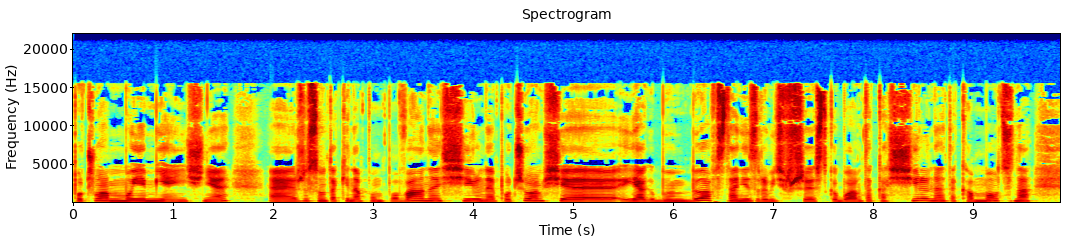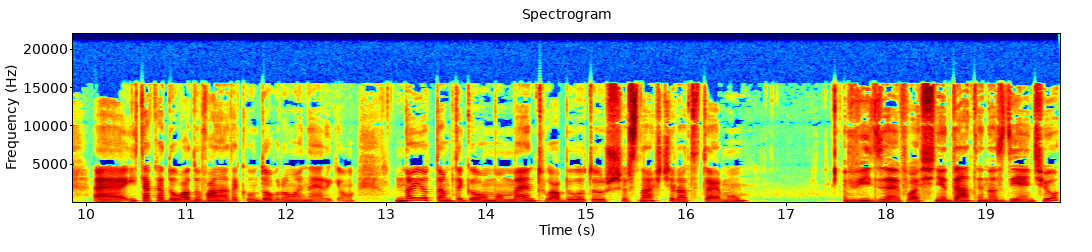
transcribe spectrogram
poczułam moje mięśnie, e, że są takie napompowane, silne, poczułam się jakbym była w stanie zrobić wszystko. Byłam taka silna, taka mocna e, i taka doładowana taką dobrą energią. No i od tamtego momentu, a było to już 16 lat temu, widzę właśnie datę na zdjęciu.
